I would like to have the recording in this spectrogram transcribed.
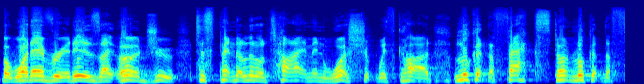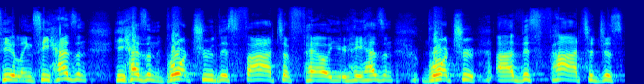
But whatever it is, I urge you to spend a little time in worship with God. Look at the facts, don't look at the feelings. He hasn't, he hasn't brought you this far to fail you, He hasn't brought you uh, this far to just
